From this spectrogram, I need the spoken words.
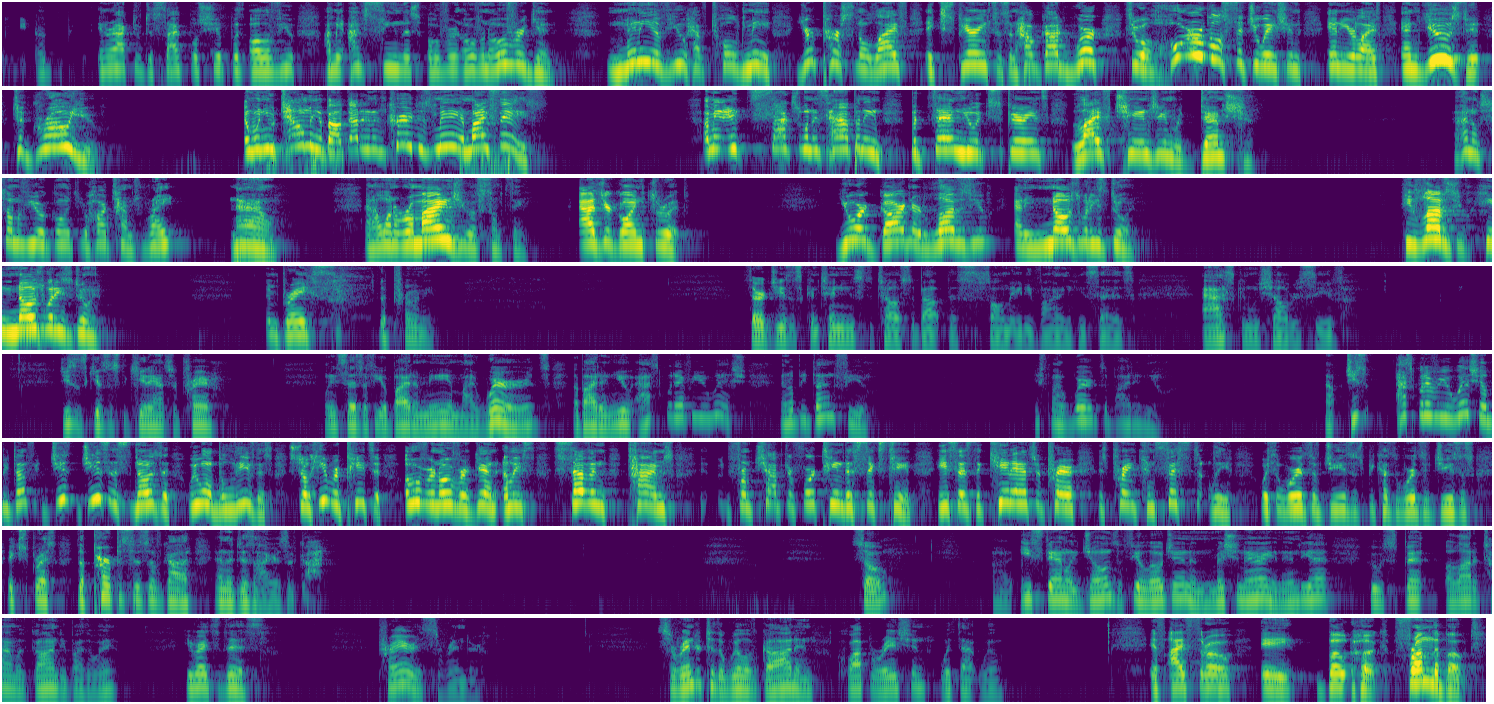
interactive discipleship with all of you. I mean, I've seen this over and over and over again. Many of you have told me your personal life experiences and how God worked through a horrible situation in your life and used it to grow you. And when you tell me about that, it encourages me in my faith. I mean, it sucks when it's happening, but then you experience life changing redemption. I know some of you are going through hard times right now. And I want to remind you of something as you're going through it. Your gardener loves you and he knows what he's doing. He loves you, he knows what he's doing. Embrace the pruning. Third, Jesus continues to tell us about this Psalm 80 vine. He says, Ask and we shall receive. Jesus gives us the key to answer prayer when he says, If you abide in me and my words abide in you, ask whatever you wish, and it'll be done for you. If my words abide in you. Now, Jesus, ask whatever you wish, it'll be done for you. Jesus knows that we won't believe this, so he repeats it over and over again, at least seven times from chapter 14 to 16. He says the key to answered prayer is praying consistently with the words of Jesus because the words of Jesus express the purposes of God and the desires of God. So, uh, E. Stanley Jones, a theologian and missionary in India, who spent a lot of time with Gandhi, by the way, He writes this prayer is surrender. Surrender to the will of God and cooperation with that will. If I throw a boat hook from the boat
